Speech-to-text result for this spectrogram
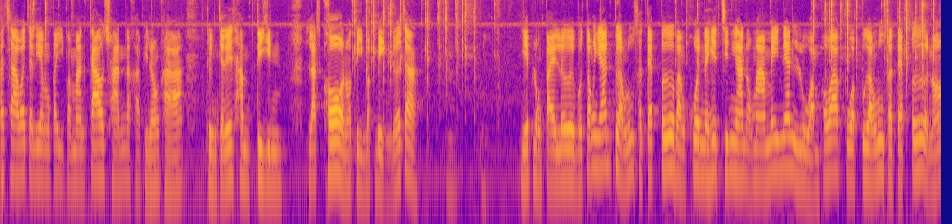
พระชาว่าจะเรียงลงไปอีกประมาณ 9 ชั้นนะคะ พี่น้องคะถึงจะได้ทำตีนรัดข้อเนาะตีนบักเบ่งเด้อจ้า เย็บลงไปเลยบ่ต้องย่านเปลืองลูกสเตปเปอร์ บางคนในเฮ็ดชิ้นงานออกมาไม่แน่นหลวม เพราะว่ากลัวเปลืองลูกสเตปเปอร์เนาะ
